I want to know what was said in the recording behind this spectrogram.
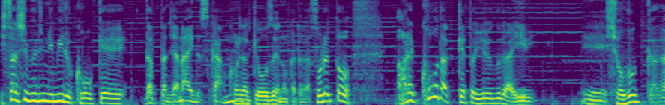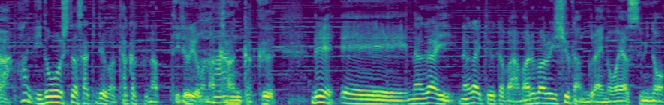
久しぶりに見る光景だったんじゃないですか、うん、これだけ大勢の方が。それとあれこうだっけというぐらいえー、諸物価が移動した先では高くなっているような感覚、はい、で、えー、長い長いというかまあ丸々1週間ぐらいのお休みの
